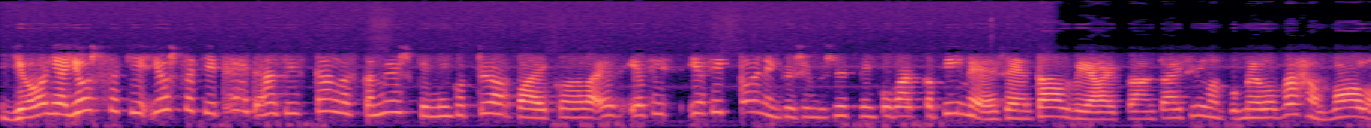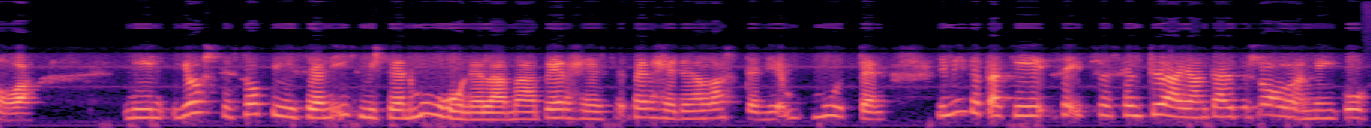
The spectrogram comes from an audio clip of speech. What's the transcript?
Joo, ja jossakin, jossakin tehdään siis tällaista myöskin niin kuin työpaikoilla. Ja, ja, siis, ja sitten toinen kysymys nyt niin kuin vaikka pimeeseen talviaikaan tai silloin, kun meillä on vähän valoa, niin jos se sopii sen ihmisen muuhun elämään, perhe, perheiden ja lasten ja muuten, niin minkä takia se itse sen työajan täytyisi olla niin kuin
